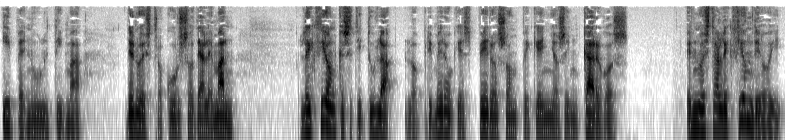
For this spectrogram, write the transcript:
y penúltima de nuestro curso de alemán. Lección que se titula Lo primero que espero son pequeños encargos. En nuestra lección de hoy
